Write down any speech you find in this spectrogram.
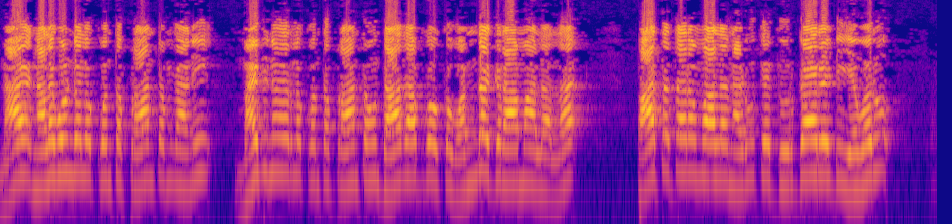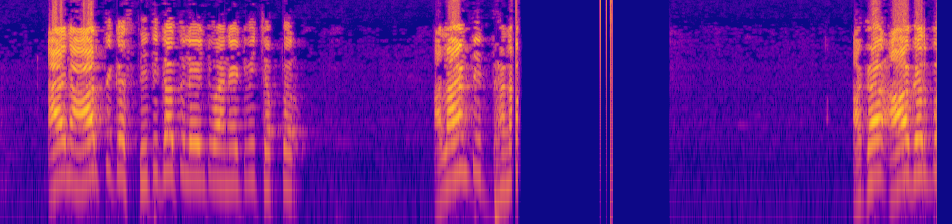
నా- నల్గొండలో కొంత ప్రాంతం గాని మహబీనగర్లో కొంత ప్రాంతం దాదాపుగా ఒక వంద గ్రామాలల్లా పాత తరం వాళ్ళని అడిగితే దుర్గారెడ్డి ఎవరు? ఆయన ఆర్థిక స్థితిగతులు ఏంటివి అనేటివి చెప్తారు. అలాంటి ధన అగ ఆగర్భ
